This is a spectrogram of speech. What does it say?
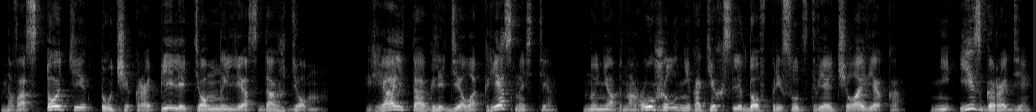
На востоке тучи кропили темный лес дождем. Реальто оглядел окрестности но не обнаружил никаких следов присутствия человека. Ни изгороди,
